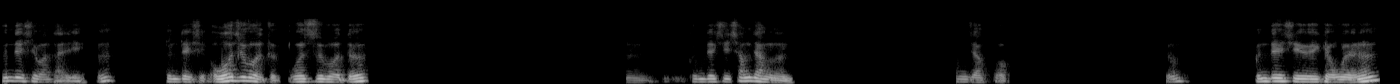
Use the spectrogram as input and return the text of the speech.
근대시와 달리, 응? 근대시, 워즈워드, 워즈워드, 음, 창작론, 창작법, 응? 근대시의 경우에는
